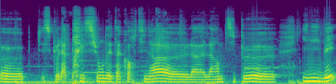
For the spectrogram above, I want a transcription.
Est-ce que la pression d'être à Cortina l'a un petit peu inhibée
